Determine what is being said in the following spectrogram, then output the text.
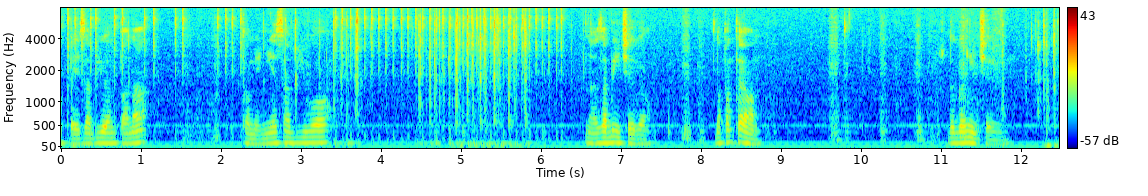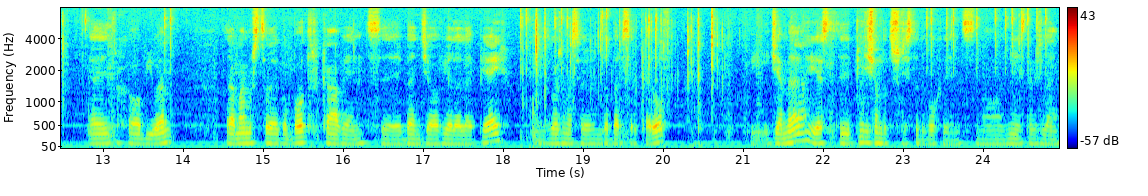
Okej, zabiłem pana. To mnie nie zabiło. No, zabijcie go. No, Panteon. Dogonicie go. Ja jej trochę obiłem. Ja mam już całego botrka, więc y, będzie o wiele lepiej. Złożymy sobie do berserkerów. I idziemy. Jest y, 50 do 32, więc no nie jest tak źle. Mm.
